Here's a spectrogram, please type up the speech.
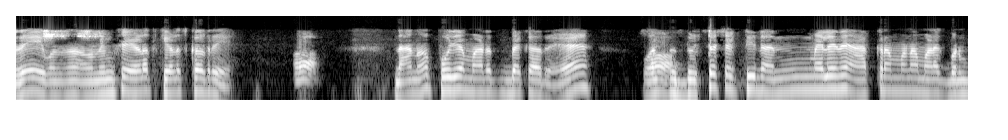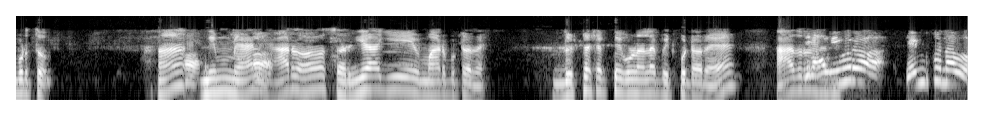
ರೀ ಒಂದ್ ಒಂದ್ ನಿಮಿಷ ಹೇಳೋದ್ ಕೇಳಿಸ್ಕೊಳ್ರಿ. ಹಾ. ನಾನು ಪೂಜೆ ಮಾಡಬೇಕಾದ್ರೆ ಒಂದು ದುಷ್ಟ ಶಕ್ತಿ ನನ್ ಮೇಲೇನೆ ಆಕ್ರಮಣ ಮಾಡಕ್ ಬಂದ್ಬಿಡ್ತು. ಹಾ ನಿಮ್ ಮ್ಯಾಲ ಯಾರೋ ಸರಿಯಾಗಿ ಮಾಡ್ಬಿಟ್ಟವ್ರೆ. ದುಷ್ಟ ಶಕ್ತಿಗಳನ್ನೆಲ್ಲ ಬಿಟ್ಬಿಟ್ಟವ್ರೆ. ಆದ್ರೂ ನಾವು ಇವರು ಜೆಂಟ್ಸು ನಾವು.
